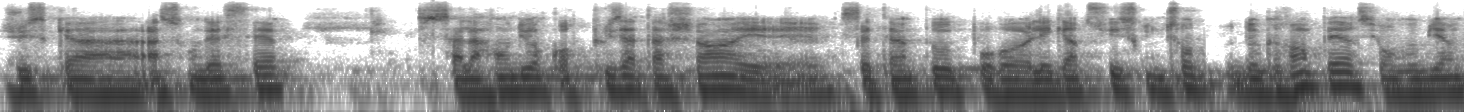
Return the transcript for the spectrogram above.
jusqu'à son décès. Ça l'a rendu encore plus attachant et c'était un peu pour les gardes suisses une sorte de grand-père, si on veut bien.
